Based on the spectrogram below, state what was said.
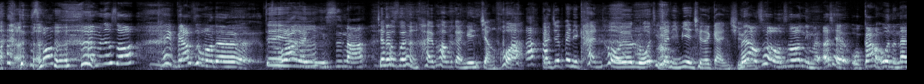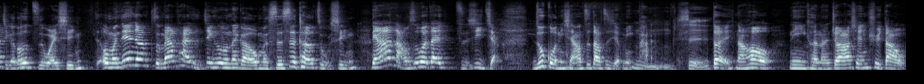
说，他们就说可以不要这么的挖人隐私吗？这样会不会很害怕，不敢跟你讲话，感觉被你看透，就裸体在你面前的感觉？没有错，我说你们，而且我刚好问的那几个都是紫微星。我们今天就准备要开始进入那个我们十四颗主星，等下老师会再仔细讲。如果你想要知道自己的命盘，嗯，是对，然后你可能就要先去到，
